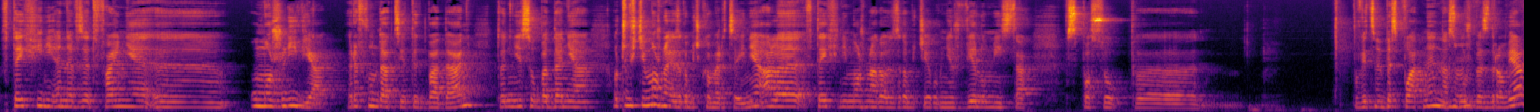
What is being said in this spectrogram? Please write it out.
w tej chwili NFZ fajnie e, umożliwia refundację tych badań. To nie są badania, oczywiście można je zrobić komercyjnie, ale w tej chwili można zrobić je również w wielu miejscach w sposób e, powiedzmy bezpłatny na służbę mhm. zdrowia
